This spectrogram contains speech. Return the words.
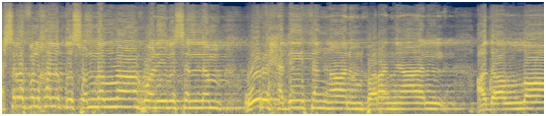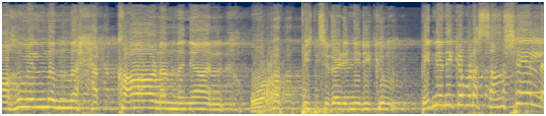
അഷ്റഫുൽ ഖൽഖ് സ്വല്ലല്ലാഹു അലൈഹി വസല്ലം ഒരു ഹദീസ് എങ്ങാനും പറഞ്ഞാൽ അത് അള്ളാഹുവിൽ നിന്ന് ഹക്കാണെന്ന് ഞാൻ ഉറപ്പിച്ചു കഴിഞ്ഞിരിക്കും. പിന്നെ എനിക്കവിടെ സംശയമല്ല.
